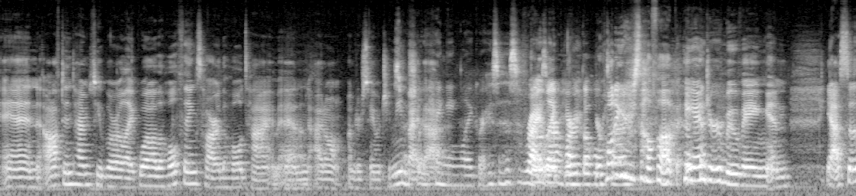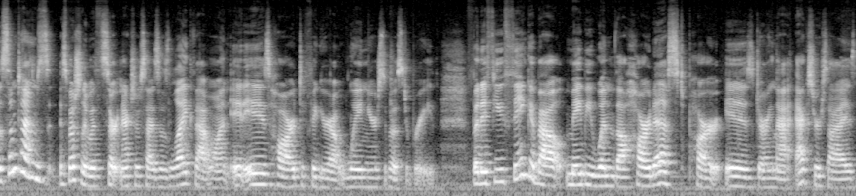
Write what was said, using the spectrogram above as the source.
And oftentimes people are like, well, the whole thing's hard the whole time. And I don't understand what you mean especially by that. hanging leg raises right Those like you're, the whole you're holding yourself up and you're moving and yeah so sometimes especially with certain exercises like that one it is hard to figure out when you're supposed to breathe but if you think about maybe when the hardest part is during that exercise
